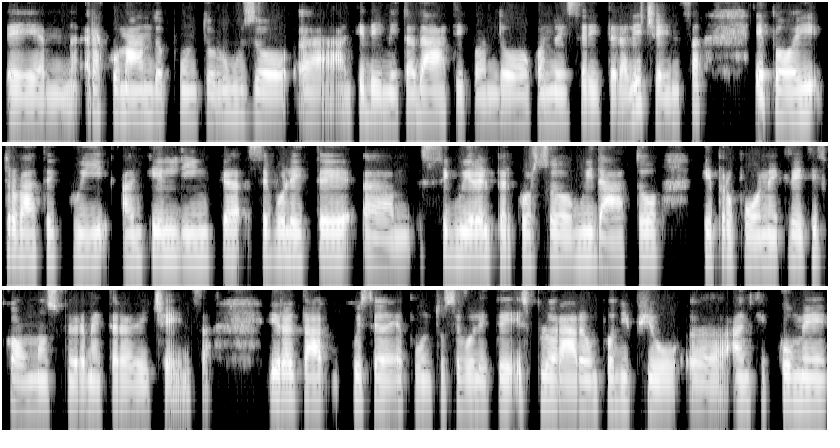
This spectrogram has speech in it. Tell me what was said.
e um, raccomando appunto l'uso uh, anche dei metadati quando, quando, inserite la licenza e poi trovate qui anche il link se volete um, seguire il percorso guidato che propone Creative Commons per mettere la licenza. In realtà questo è appunto se volete esplorare un po' di più uh, anche come,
